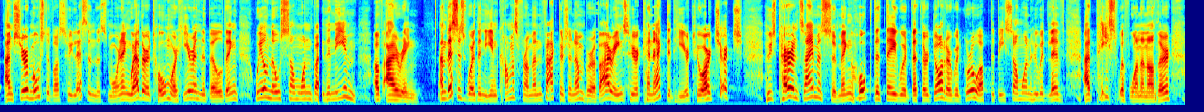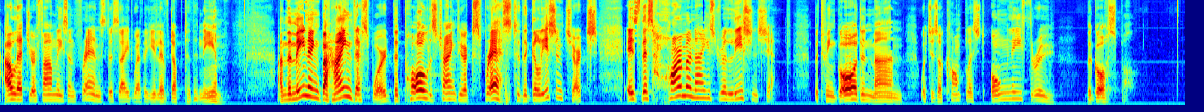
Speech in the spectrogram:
I'm sure most of us who listen this morning, whether at home or here in the building, we'll know someone by the name of Irene. And this is where the name comes from. In fact, there's a number of Irenes who are connected here to our church, whose parents, I'm assuming, hoped that they would that their daughter would grow up to be someone who would live at peace with one another. I'll let your families and friends decide whether you lived up to the name. And the meaning behind this word that Paul is trying to express to the Galatian church is this harmonized relationship between God and man, which is accomplished only through the gospel.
